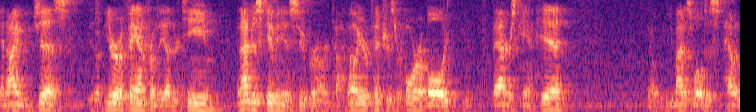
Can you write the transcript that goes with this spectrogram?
And I'm just, you're a fan from the other team, and I'm just giving you a super hard time. Oh, your pitchers are horrible, your batters can't hit, you know, you might as well just have a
